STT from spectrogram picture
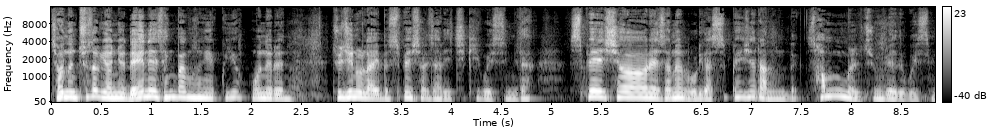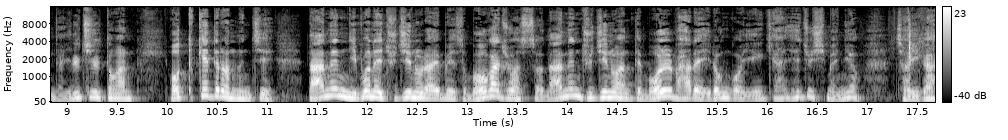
저는 추석 연휴 내내 생방송했고요. 오늘은 주진우 라이브 스페셜 자리 지키고 있습니다. 스페셜에서는 우리가 special한 선물 준비해두고 있습니다. 일주일 동안 어떻게 들었는지 나는 이번에 주진우 라이브에서 뭐가 좋았어 나는 주진우한테 뭘 바래 이런 거 얘기해 주시면요 저희가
